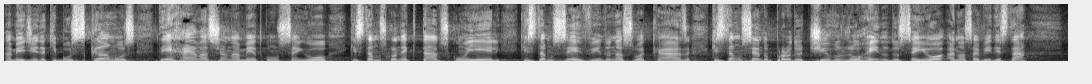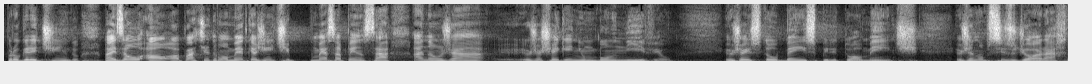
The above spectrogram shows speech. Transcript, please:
à medida que buscamos ter relacionamento com o Senhor, que estamos conectados com Ele, que estamos servindo na Sua casa, que estamos sendo produtivos no reino do Senhor, a nossa vida está progredindo. Mas a partir do momento que a gente começa a pensar, ah, não, já eu já cheguei em um bom nível, eu já estou bem espiritualmente, eu já não preciso de orar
